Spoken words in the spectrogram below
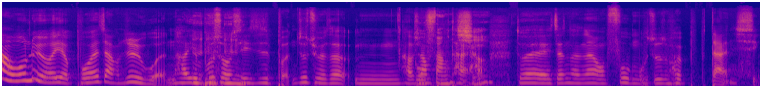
哪，我女儿也不会讲日文，然后也不熟悉日本，就觉得嗯，好像不太好。对，真的那种父母就是会不担心。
